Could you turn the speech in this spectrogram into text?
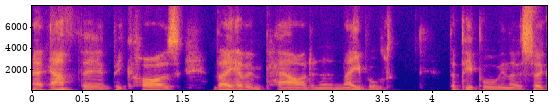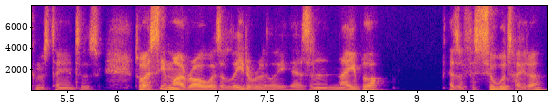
uh, out there because they have empowered and enabled the people in those circumstances. So I see my role as a leader really as an enabler, as a facilitator,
